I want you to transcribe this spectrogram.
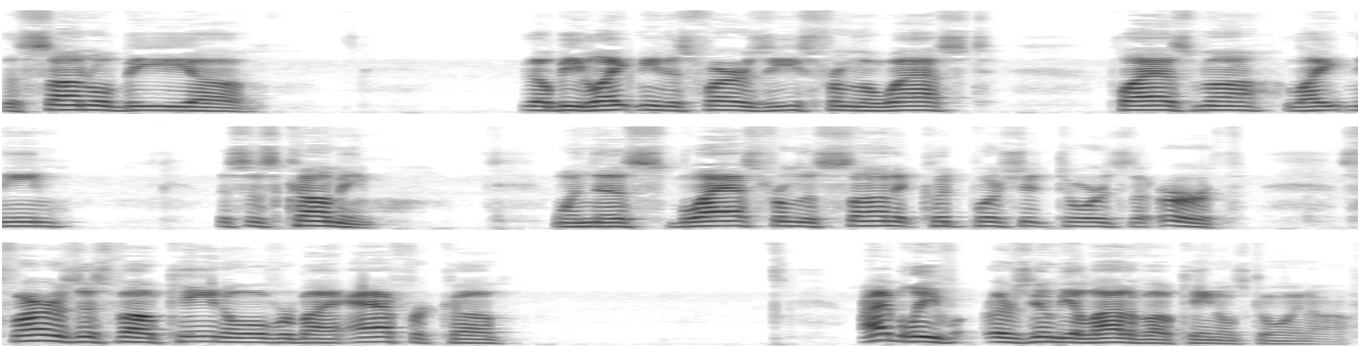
the sun will be. Uh, there'll be lightning as far as east from the west. Plasma, lightning. This is coming. When this blast from the sun, it could push it towards the earth. As far as this volcano over by Africa, I believe there's going to be a lot of volcanoes going off.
